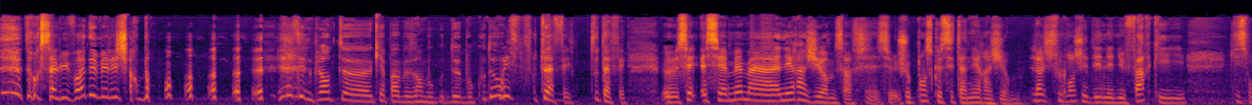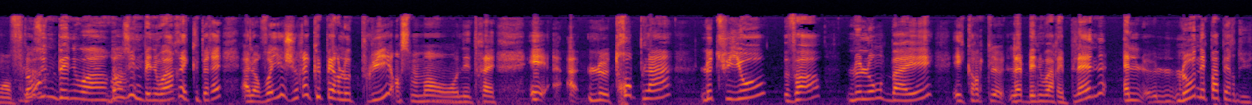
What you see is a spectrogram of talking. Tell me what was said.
Donc ça lui va d'aimer les chardons. C'est une plante qui a pas besoin beaucoup- de beaucoup d'eau. Oui, tout à fait, tout à fait. C'est même un éragium, ça. Je pense que c'est un éragium. Là, souvent, j'ai des nénuphars qui, qui sont en fleurs. Dans une baignoire. Dans une baignoire récupérée. Alors, voyez, je récupère l'eau de pluie. En ce moment, on est très. Et euh, le trop plein, le tuyau va le long de ma haie. Et quand le- la baignoire est pleine, l'eau n'est pas perdue.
